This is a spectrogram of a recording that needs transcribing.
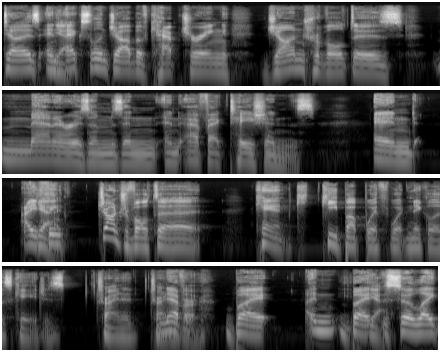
does an Yeah. excellent job of capturing John Travolta's mannerisms and and affectations. And I Yeah, think John Travolta can't keep up with what Nicolas Cage is trying to trying to do. never but and but Yeah. so like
